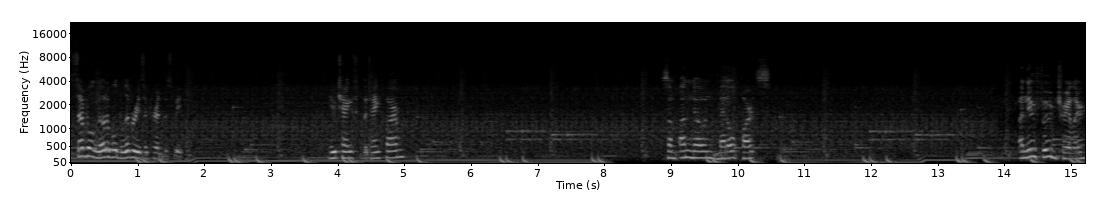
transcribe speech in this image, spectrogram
Several notable deliveries occurred this week. New tanks for the tank farm, some unknown metal parts a new food trailer.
